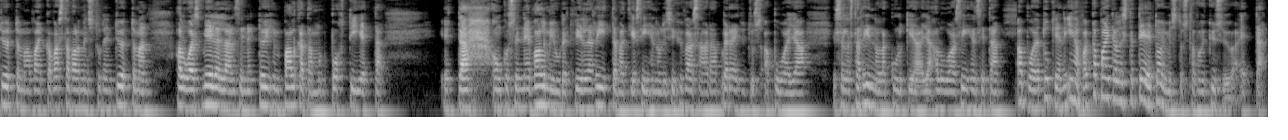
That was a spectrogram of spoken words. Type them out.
työttömän, vaikka vastavalmistuneen työttömän haluaisi mielellään sinne töihin palkata, mutta pohtii, että, että onko se ne valmiudet vielä riittävät ja siihen olisi hyvä saada perehdytysapua ja, ja sellaista rinnalla kulkea ja haluaa siihen sitä apua ja tukea, niin ihan vaikka paikallisesta TE-toimistosta voi kysyä, että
